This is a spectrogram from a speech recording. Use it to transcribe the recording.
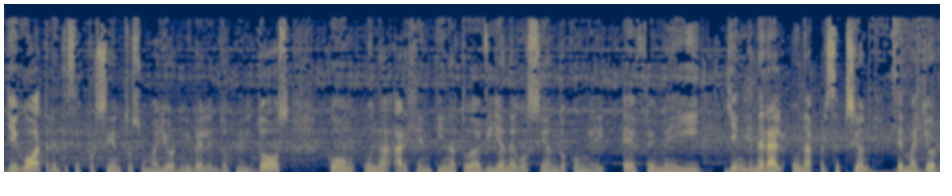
llegó a 36%, su mayor nivel en 2002, con una Argentina todavía negociando con el FMI y en general una percepción de mayor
